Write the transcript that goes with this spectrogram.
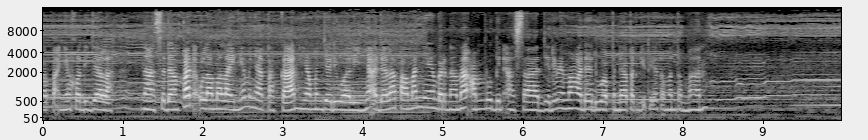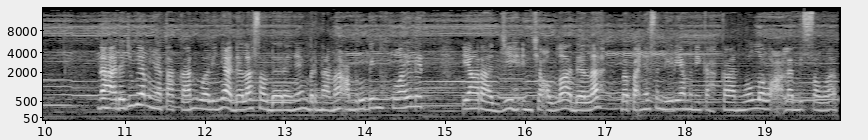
bapaknya Khadijah lah. Nah, sedangkan ulama lainnya menyatakan yang menjadi walinya adalah pamannya yang bernama Amr bin Asad. Jadi memang ada dua pendapat gitu ya, teman-teman. Nah, ada juga yang menyatakan walinya adalah saudaranya yang bernama Amr bin Khuwailid. Yang rajih insya Allah adalah bapaknya sendiri yang menikahkan. Wallahu a'lam bishawab.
